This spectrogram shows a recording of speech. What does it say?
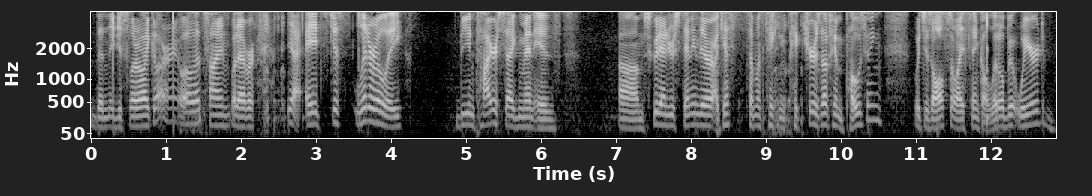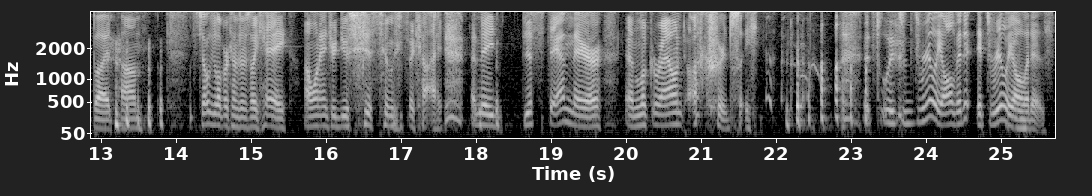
then they just are like, all right, well, that's fine, whatever. Yeah, it's just literally the entire segment is um, Scoot Andrews standing there. I guess someone's taking pictures of him posing, which is also, I think, a little bit weird. But um, Sheldon Goldberg comes over and is like, hey, I want to introduce you to Sumi Sakai. And they just stand there and look around awkwardly. it's, it's, it's really all it is. It's really all it is.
